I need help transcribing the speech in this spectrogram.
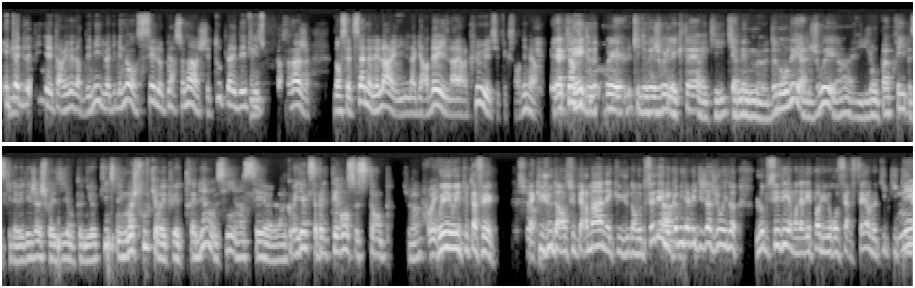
Et Mm. Ted Levine est arrivé vers Demi, il lui a dit Mais non, c'est le personnage, c'est toute la définition du personnage. Dans cette scène, elle est là, et il l'a gardée, il l'a inclus, et c'est extraordinaire. Et l'acteur Et- qui, devait jouer, qui devait jouer Lecter et qui, qui a même euh, demandé à le jouer, hein, ils l'ont pas pris parce qu'il avait déjà choisi Anthony Hopkins, mais moi je trouve qu'il aurait pu être très bien aussi. hein. C'est euh, un comédien qui s'appelle Terence Stamp, tu vois. Ah oui, Oui, oui, tout à fait. Bah, qui joue dans Superman et qui joue dans l'Obsédé. Ah. Mais comme il avait déjà joué l'Obsédé, on n'allait pas lui refaire faire le type qui des-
